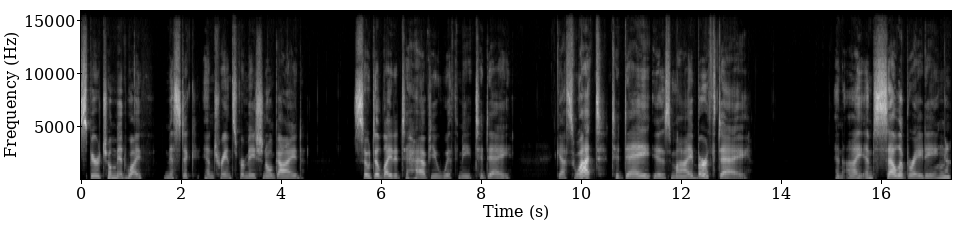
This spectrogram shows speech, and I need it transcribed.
spiritual midwife, mystic, and transformational guide. So delighted to have you with me today. Guess what? Today is my birthday. And I am celebrating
